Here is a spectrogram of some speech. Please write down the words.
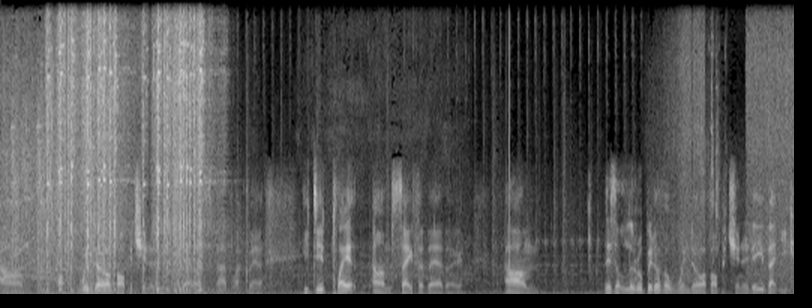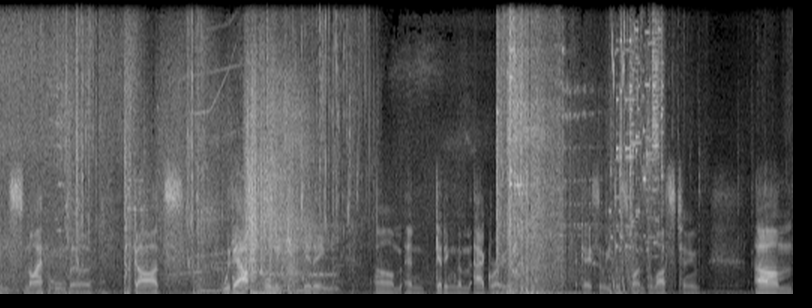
um, window of opportunity. Yeah, that's bad luck there. He did play it um, safer there though. Um, there's a little bit of a window of opportunity that you can snipe all the guards without fully committing um, and getting them aggroed. Okay, so we just find the last tomb. Um,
